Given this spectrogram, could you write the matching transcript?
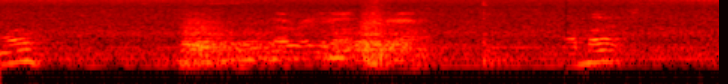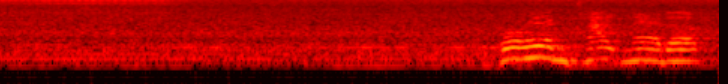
No? Already on the ground. How much? Go ahead and tighten that up.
